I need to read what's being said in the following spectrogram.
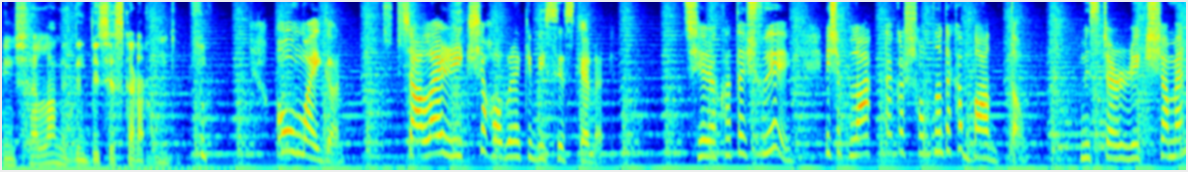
ইনশাল্লাহ আমি একদিন বিশেষ কাটার হব। ও মাই গড চালায় রিক্সা হবে নাকি বিসিএস ক্যাডার ছেঁড়া খাতায় শুয়ে এসব লাখ টাকার স্বপ্ন দেখা বাদ দাও। মিস্টার রিক্সাম্যান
